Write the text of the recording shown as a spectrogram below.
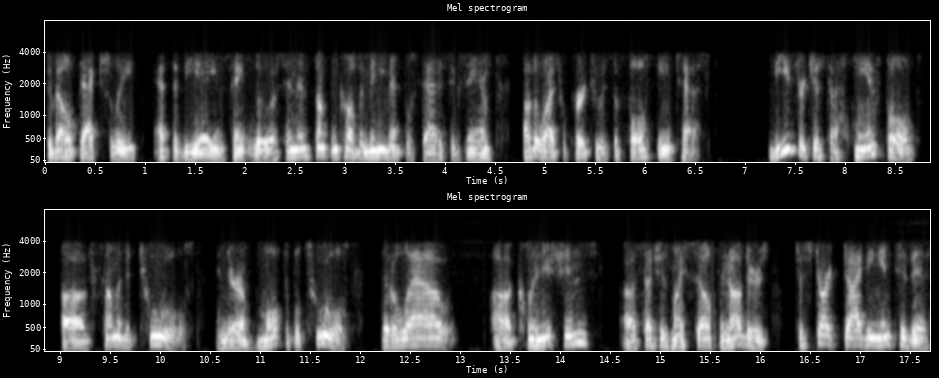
developed actually at the VA in St. Louis, and then something called the Mini Mental Status Exam, otherwise referred to as the Folstein test. These are just a handful of some of the tools, and there are multiple tools that allow uh, clinicians uh, such as myself and others to start diving into this.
